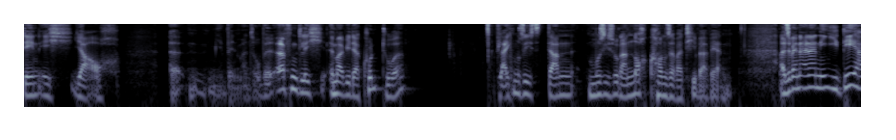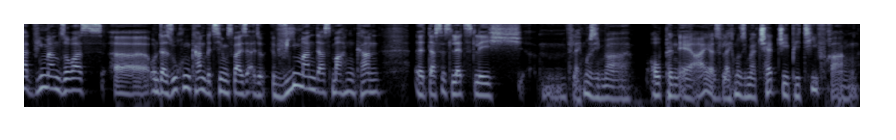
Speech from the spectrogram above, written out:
den ich ja auch, äh, wenn man so will, öffentlich immer wieder kundtue, Vielleicht muss ich es dann, muss ich sogar noch konservativer werden. Also wenn einer eine Idee hat, wie man sowas äh, untersuchen kann, beziehungsweise also wie man das machen kann, äh, das ist letztlich, äh, vielleicht muss ich mal OpenAI, also vielleicht muss ich mal ChatGPT fragen.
